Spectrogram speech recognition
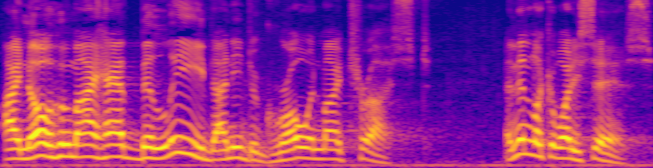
I know whom I have believed. I need to grow in my trust. And then look at what he says.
